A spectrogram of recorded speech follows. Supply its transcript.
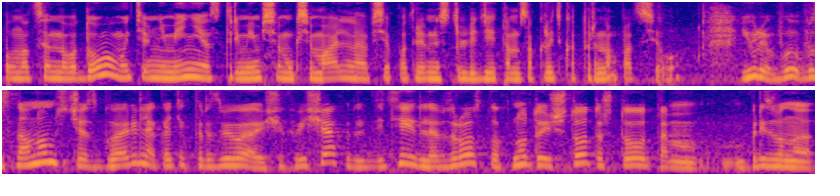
полноценного дома, мы, тем не менее, стремимся максимально все потребности людей там закрыть, которые нам под силу. Юля, вы в основном сейчас говорили о каких-то развивающих вещах для детей, для взрослых. Ну, то есть что-то, что там призвано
